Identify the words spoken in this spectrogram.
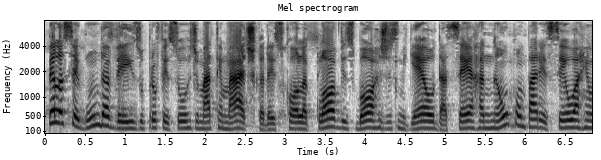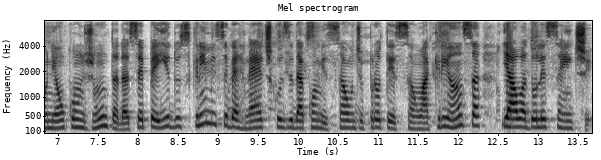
Pela segunda vez, o professor de matemática da escola Clóvis Borges Miguel da Serra não compareceu à reunião conjunta da CPI dos crimes cibernéticos e da Comissão de Proteção à Criança e ao Adolescente.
